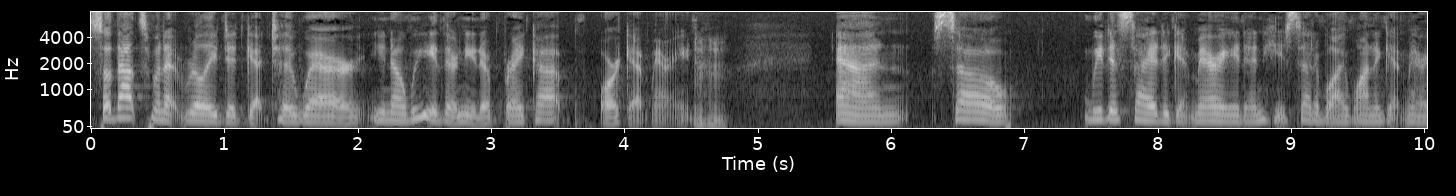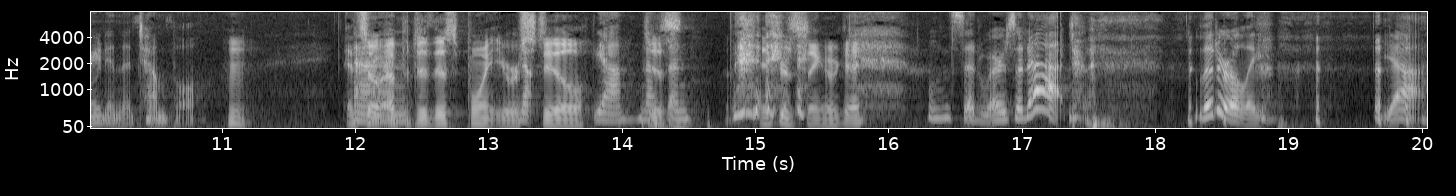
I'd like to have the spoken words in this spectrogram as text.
so that's when it really did get to where, you know, we either need to break up or get married. And so we decided to get married, and he said, Well, I want to get married in the temple. And so up to this point, you were No- still yeah, just interesting. Okay. Well, I said, Where's it at? Literally. Yeah.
